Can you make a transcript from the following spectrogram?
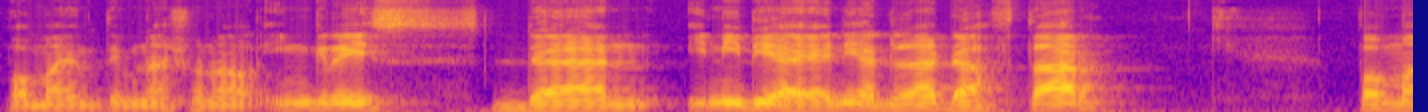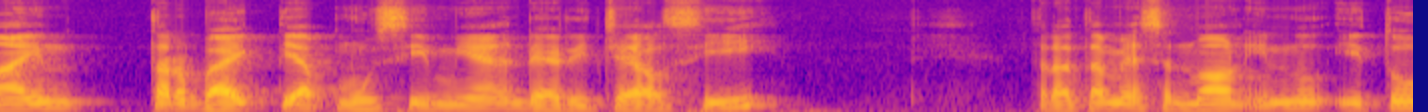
pemain tim nasional Inggris dan ini dia ya, ini adalah daftar pemain terbaik tiap musimnya dari Chelsea ternyata Mason Mount itu itu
